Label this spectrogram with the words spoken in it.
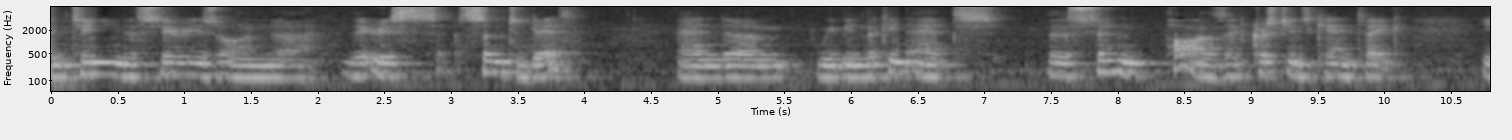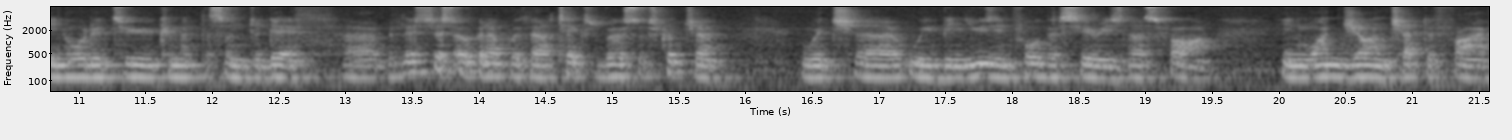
continuing the series on uh, there is sin to death, and um, we've been looking at the certain paths that Christians can take in order to commit the sin to death. Uh, but let's just open up with our text verse of scripture, which uh, we've been using for this series thus far, in 1 John chapter 5,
